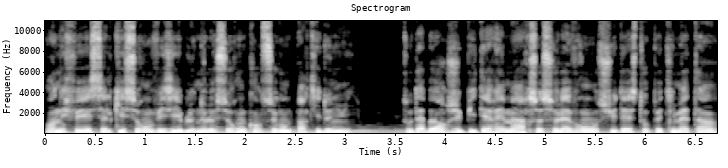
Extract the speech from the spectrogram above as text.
En effet, celles qui seront visibles ne le seront qu'en seconde partie de nuit. Tout d'abord, Jupiter et Mars se lèveront au sud-est au petit matin,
